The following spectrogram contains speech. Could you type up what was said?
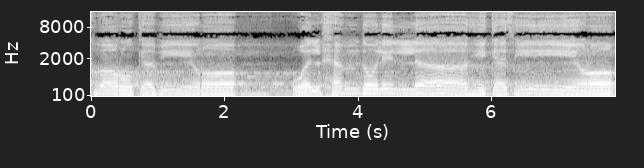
أكبر كبيرا والحمد لله كثيرا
